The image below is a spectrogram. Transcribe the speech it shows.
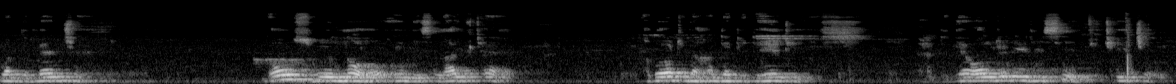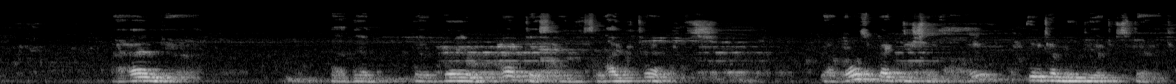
what they mention, those who know in this lifetime about the hundred deities, and they already received teaching, and uh, they're, they're doing practice in these lifetimes. Yeah, those practitioners, are intermediate state,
